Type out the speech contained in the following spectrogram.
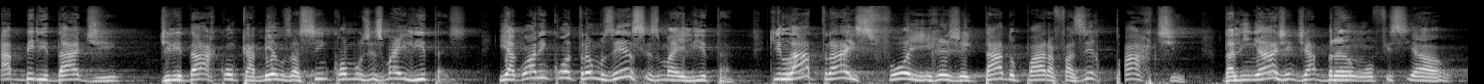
habilidade de lidar com camelos assim como os ismaelitas. E agora encontramos esse ismaelita que lá atrás foi rejeitado para fazer parte da linhagem de Abraão oficial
